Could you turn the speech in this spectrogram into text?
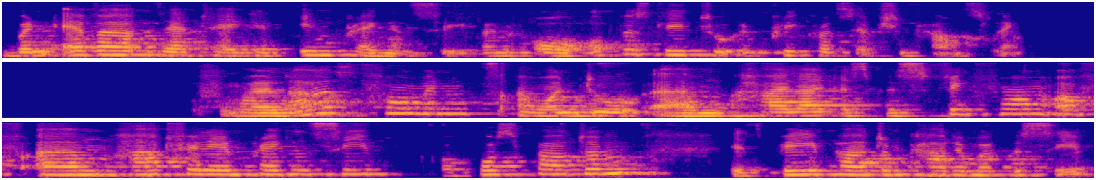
whenever they're taken in pregnancy and or obviously to in preconception counseling. For my last four minutes, I want to um, highlight a specific form of um, heart failure in pregnancy or postpartum. It's peripartum cardiomyopathy.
